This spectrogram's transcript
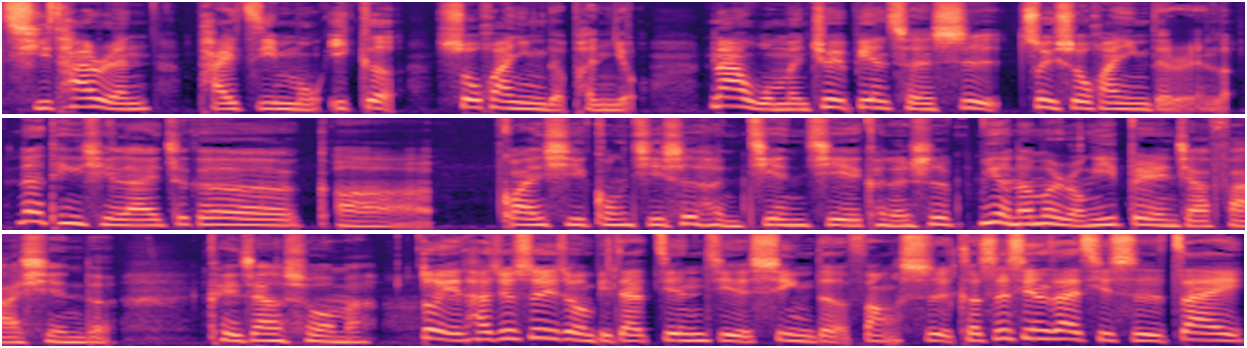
其他人排挤某一个受欢迎的朋友，那我们就会变成是最受欢迎的人了。那听起来这个呃。关系攻击是很间接，可能是没有那么容易被人家发现的，可以这样说吗？对，它就是一种比较间接性的方式。可是现在其实，在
